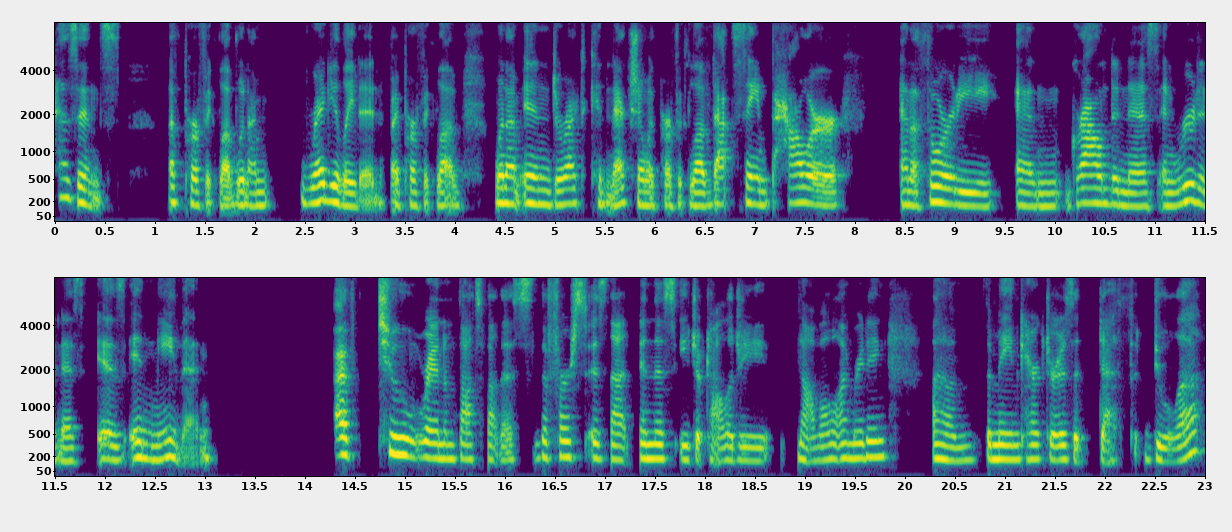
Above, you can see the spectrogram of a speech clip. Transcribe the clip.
presence of perfect love, when I'm regulated by perfect love, when I'm in direct connection with perfect love, that same power and authority and groundedness and rootedness is in me then. I have two random thoughts about this. The first is that in this egyptology novel i'm reading um, the main character is a death doula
